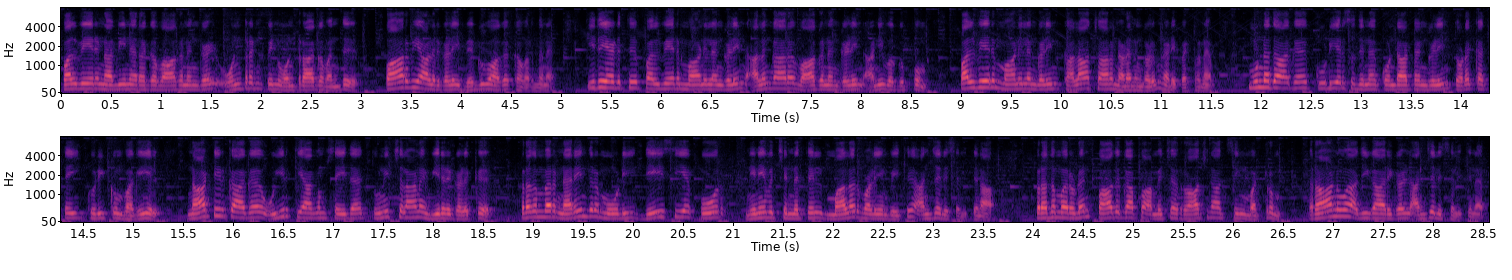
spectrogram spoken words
பல்வேறு நவீன ரக வாகனங்கள் ஒன்றன் பின் ஒன்றாக வந்து பார்வையாளர்களை வெகுவாக கவர்ந்தன. இதையடுத்து பல்வேறு மாநிலங்களின் அலங்கார வாகனங்களின் அணிவகுப்பும் பல்வேறு மாநிலங்களின் கலாச்சார நடனங்களும் நடைபெற்றன. முன்னதாக குடியரசு தின கொண்டாட்டங்களின் தொடக்கத்தை குறிக்கும் வகையில் நாட்டிற்காக உயிர் தியாகம் செய்த துணிச்சலான வீரர்களுக்கு பிரதமர் நரேந்திர மோடி தேசிய போர் நினைவு சின்னத்தில் மலர் வளையம் வைத்து அஞ்சலி செலுத்தினார். பிரதமருடன் பாதுகாப்பு அமைச்சர் ராஜ்நாத் சிங் மற்றும் ராணுவ அதிகாரிகள் அஞ்சலி செலுத்தினர்.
